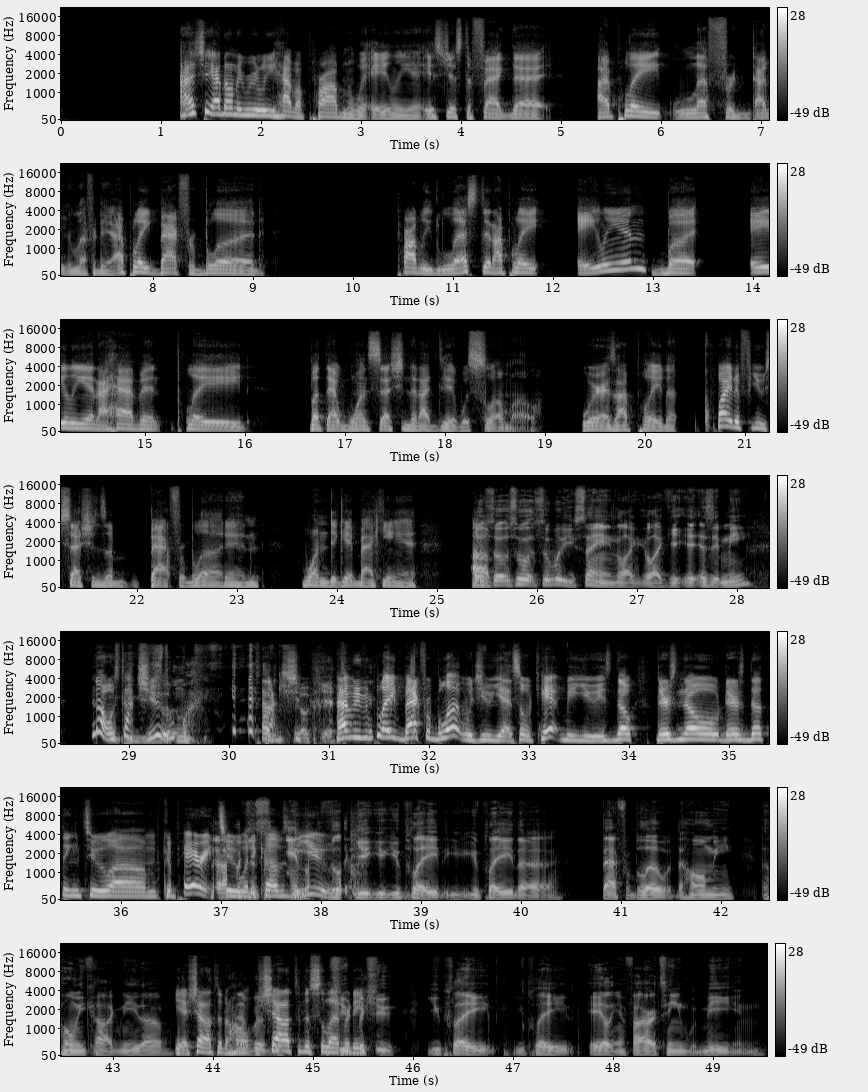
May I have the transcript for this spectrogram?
actually I don't really have a problem with Alien. It's just the fact that I played Left for I mean Left 4 Dead. I played Back 4 Blood probably less than I played Alien, but Alien I haven't played but that one session that I did was Slomo. Whereas I played a, quite a few sessions of Back 4 Blood and wanted to get back in. So, Um, so, so, so, what are you saying? Like, like, is it me? No, it's not you. not I'm you. joking. I haven't even played Back 4 Blood with you yet, so it can't be you. It's no, there's no, there's nothing to um compare it No, to when it comes to like- you. Like, you, you, you played, you, you played uh, Back 4 Blood with the homie, the homie Cognito. yeah, shout out to the Yeah, home, but- shout out to the But you- celebrity. But you, you played, you played Alien Fireteam with me, and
